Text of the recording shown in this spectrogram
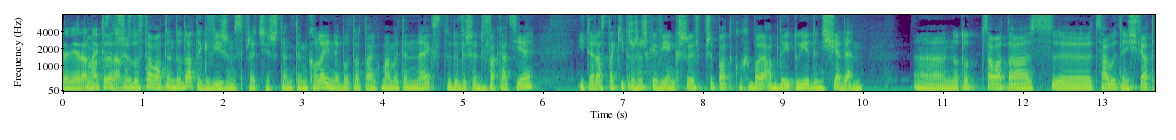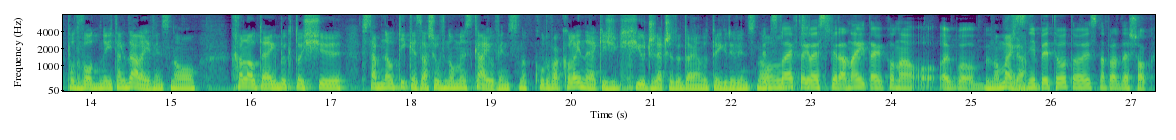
premiera no, Next. teraz tam... przecież dostała ten dodatek Visions przecież, ten, ten kolejny, bo to tak mamy ten Next, który wyszedł w wakacje i teraz taki troszeczkę większy w przypadku chyba update'u 1.7 E, no to cała ta, e, cały ten świat podwodny i tak dalej, więc no hello, to jakby ktoś e, Subnautikę zaszył w No Man's Sky'u, więc no kurwa kolejne jakieś huge rzeczy dodają do tej gry, więc no... Więc to jak ta gra jest wspierana i tak jak ona jakby no mega. z niebytu, to jest naprawdę szok.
